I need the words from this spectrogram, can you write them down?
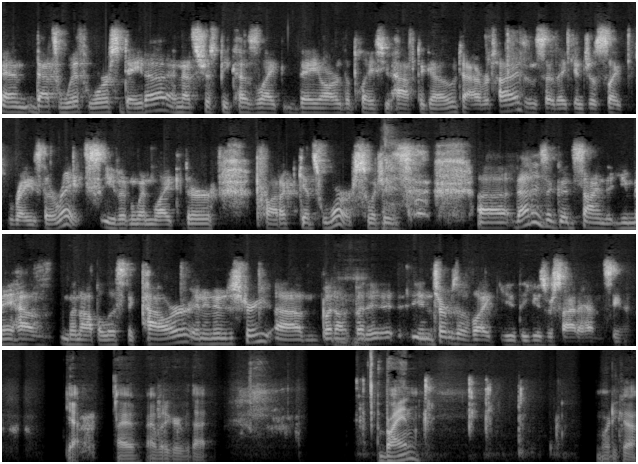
and that's with worse data. And that's just because like they are the place you have to go to advertise. And so they can just like raise their rates even when like their product gets worse which is uh, that is a good sign that you may have monopolistic power in an industry. Um, but uh, but it, in terms of like you, the user side i haven't seen it. Yeah, I, I would agree with that. Brian, where'd he go?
